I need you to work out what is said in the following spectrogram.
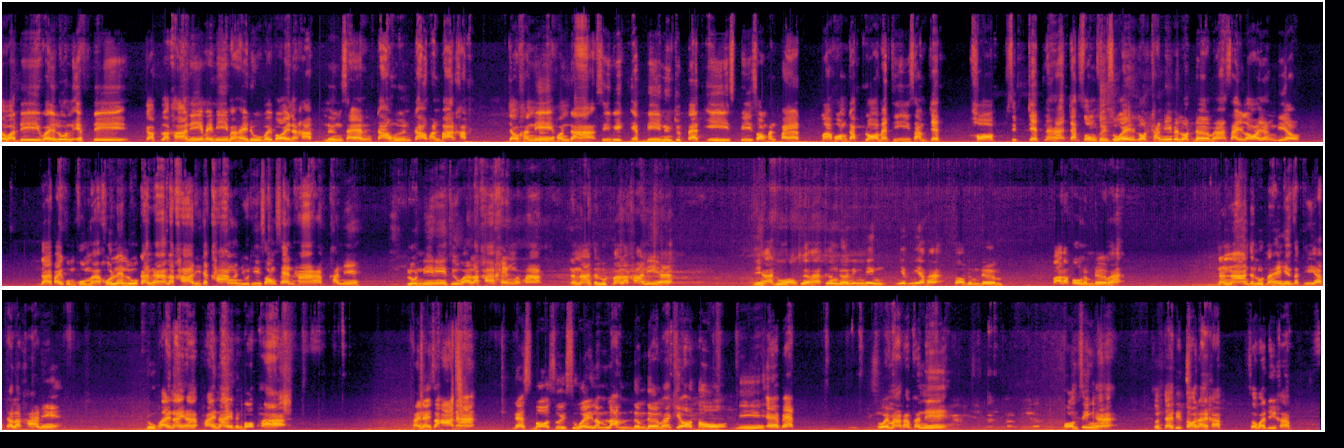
สวัสดีวัยรุ่น FD กับราคานี้ไม่มีมาให้ดูบ่อยๆนะครับ199,000 บาทครับ เจ้าคันนี้ Honda Civic FD 1.8e ปี 2008 มาพร้อมกับล้อแม็ก TE 37ขอบ 17 นะฮะ จัดทรงสวยๆ รถคันนี้เป็นรถเดิมฮะ ใส่ล้ออย่างเดียว ได้ไปคุ้มๆฮะ คนเล่นรู้กันฮะ ราคาที่จะค้างกันอยู่ที่ 2,500 0ครับ คันนี้ รุ่นนี้นี่ถือว่าราคาแข็งมากๆ นานๆจะหลุดมาราคานี้ฮะนี่ฮะดูห้องเครื่องฮะเครื่องเดินนิ่งๆ เงียบๆฮะซอกเดิมๆฝากระโปรงเดิมๆฮะนานๆจะหลุดมาให้เห็นสักทีครับจากราคานี้ ดูภายในฮะภายในเป็นเบาะผ้า ภายในสะอาดนะฮะแดชบอร์ดสวยๆ ล้ำๆเดิมๆฮะเกียร์ออโต้มีแอร์แบ็สวยมากครับคันนี้ พร้อมซิ่งฮะ สนใจติดต่อได้ครับ สวัสดีครับ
